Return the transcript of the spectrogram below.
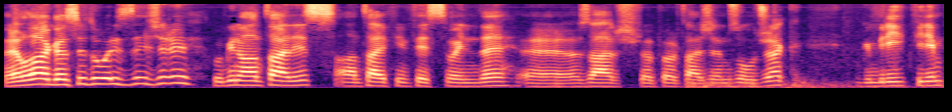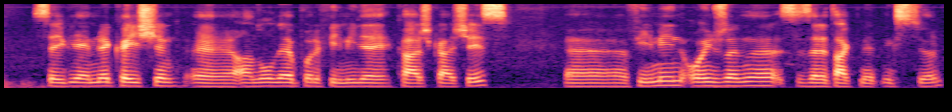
Merhabalar Gazete Duvar izleyicileri. Bugün Antalya'dayız. Antalya Film Festivali'nde e, özel röportajlarımız olacak. Bugün bir ilk film sevgili Emre Kayış'ın e, Anadolu Leoparı filmiyle karşı karşıyayız. E, filmin oyuncularını sizlere takdim etmek istiyorum.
